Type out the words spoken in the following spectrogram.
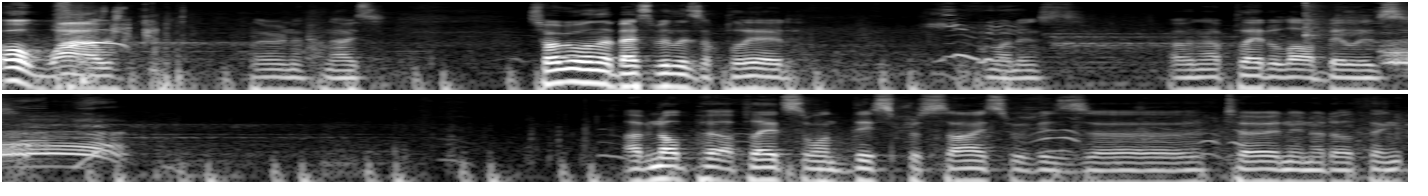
Oh, wow. Enough. Nice. It's probably one of the best billies I've played. If I'm honest. I've played a lot of billies. I've not played someone this precise with his uh, turning, I don't think.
